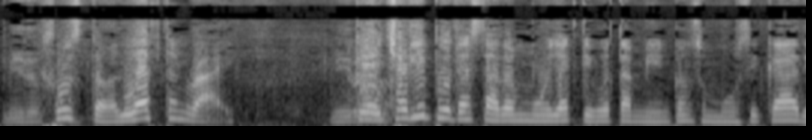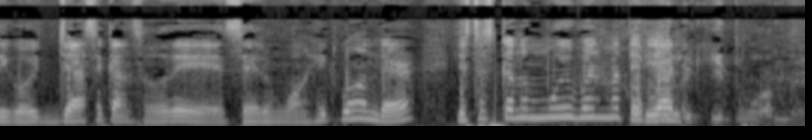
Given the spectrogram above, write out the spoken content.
Mira, Justo, Left and Right. Mira Que. Charlie Puth ha estado muy activo también con su música. Digo, ya se cansó de ser un One Hit Wonder y está sacando muy buen material. Hit Wonder.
